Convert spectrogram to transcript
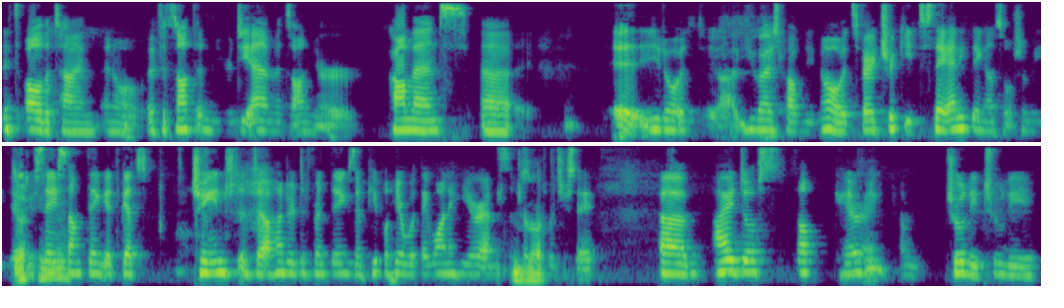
it's all the time. You know, if it's not in your DM, it's on your comments. Uh, it, you know, it, uh, you guys probably know it's very tricky to say anything on social media. Yeah. You say something, it gets changed into a hundred different things, and people hear what they want to hear and misinterpret Exactly. what you say. Um, I just stop caring. I'm truly, truly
